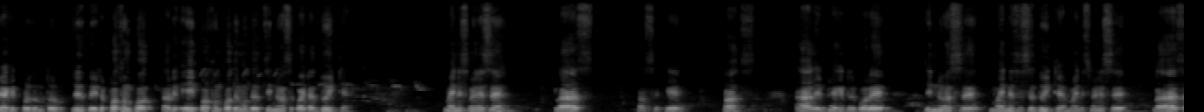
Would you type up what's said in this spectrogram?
ব্র্যাকেট পর্যন্ত যেহেতু এটা প্রথম পদ, তাহলে এই প্রথম পদের মধ্যে চিহ্ন আছে কয়টা? দুইটা। মাইনাস মাইনাসে প্লাস পাঁচ থেকে পাঁচ আর এই ব্র্যাকেটের পরে চিহ্ন আছে মাইনাস আছে দুইটা। মাইনাস মাইনাসে প্লাস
